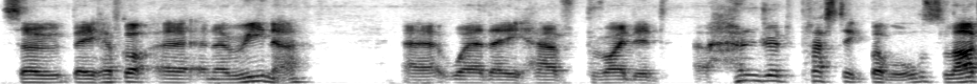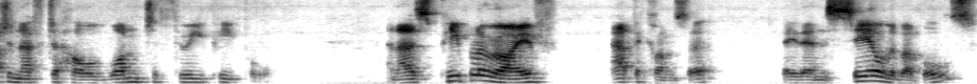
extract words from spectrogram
So they have got a, an arena uh, where they have provided a hundred plastic bubbles large enough to hold one to three people. And as people arrive at the concert, they then seal the bubbles.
